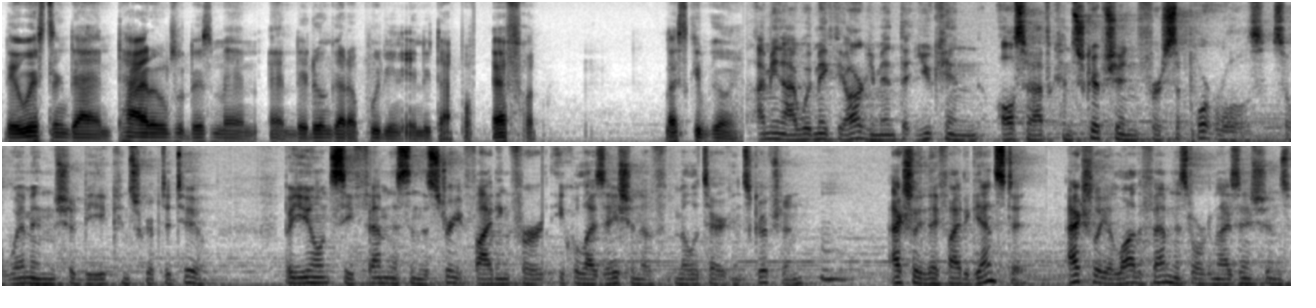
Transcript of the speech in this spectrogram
they're wasting they're entitled to this man and they don't gotta put in any type of effort. Let's keep going. I mean, I would make the argument that you can also have conscription for support roles, so women should be conscripted too. But you don't see feminists in the street fighting for equalization of military conscription. Mm-hmm. Actually, they fight against it. Actually, a lot of feminist organizations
